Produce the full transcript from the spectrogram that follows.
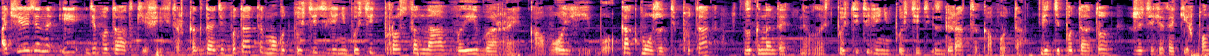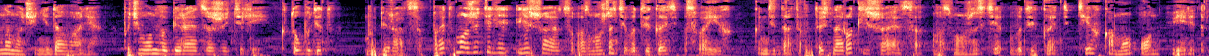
Очевиден и депутатский фильтр, когда депутаты могут пустить или не пустить просто на выборы кого-либо. Как может депутат, законодательная власть, пустить или не пустить избираться кого-то? Ведь депутату жители таких полномочий не давали. Почему он выбирает за жителей? Кто будет выбираться? Поэтому жители лишаются возможности выдвигать своих кандидатов. То есть народ лишается возможности выдвигать тех, кому он верит.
